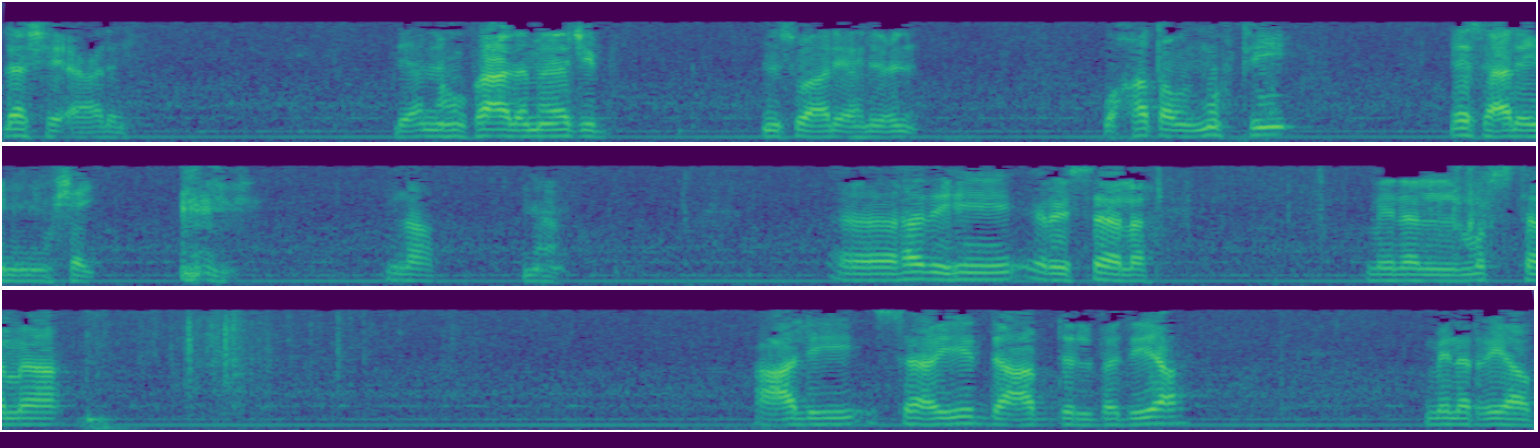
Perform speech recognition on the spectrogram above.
لا شيء عليه. لأنه فعل ما يجب من سؤال أهل العلم. وخطأ المفتي ليس عليه منه شيء. نعم. نعم. آه هذه رسالة من المستمع علي سعيد عبد البديع من الرياض.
